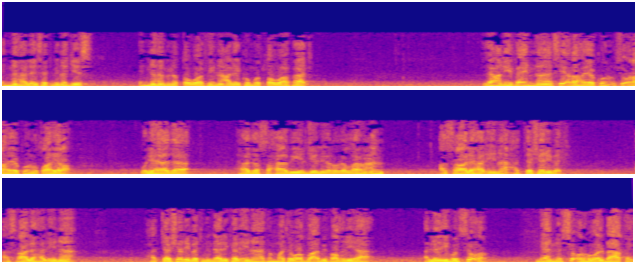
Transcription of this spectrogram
إنها ليست بنجس إنها من الطوافين عليكم والطوافات. يعني فإن سئرها يكون سؤرها يكون طاهرا. ولهذا هذا الصحابي الجليل رضي الله عنه أصغى لها الإناء حتى شربت. أصغى لها الإناء حتى شربت من ذلك الإناء ثم توضأ بفضلها الذي هو السؤر لأن السؤر هو الباقي.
